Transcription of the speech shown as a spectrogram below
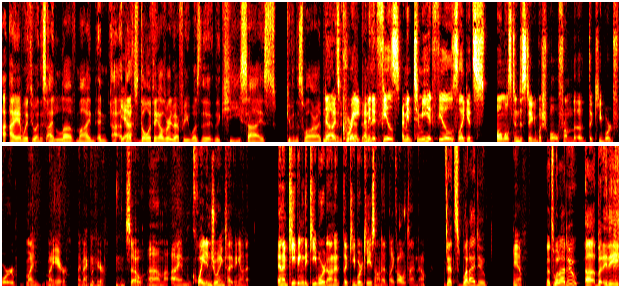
I, I am with you on this. I love mine, and uh, Yeah. that's the only thing I was worried about for you was the the key size given the smaller iPad. no, it's great. happy, I mean, it happy. feels. I mean, to me, it feels like it's almost indistinguishable from the the keyboard for my my Air, my MacBook Mhm, Air. mhm. So um, I am quite enjoying typing on it, and I'm keeping the keyboard on it, the keyboard case on it, like all the time now. that's what I do. Yeah. that's what I do. Uh, but the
